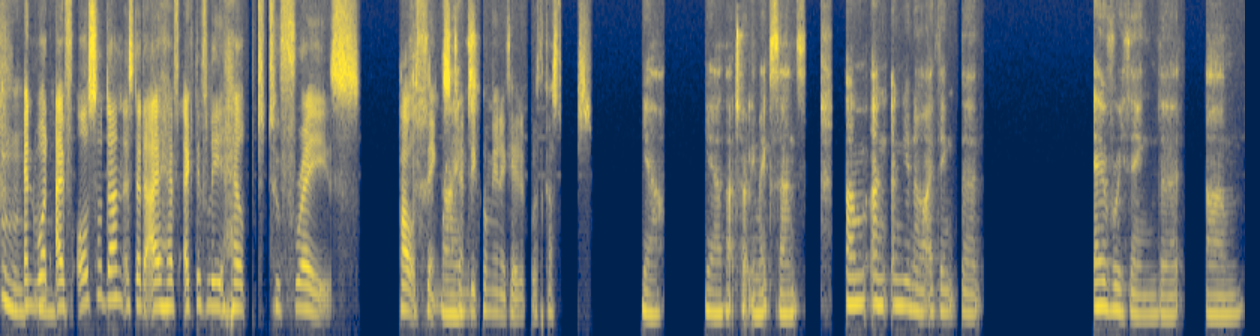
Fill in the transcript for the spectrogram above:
Mm, And what mm. I've also done is that I have actively helped to phrase how things can be communicated with customers. Yeah. Yeah, that totally makes sense. Um and and you know, I think that everything that um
